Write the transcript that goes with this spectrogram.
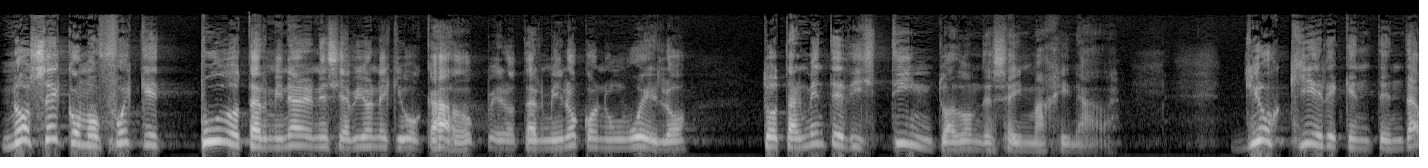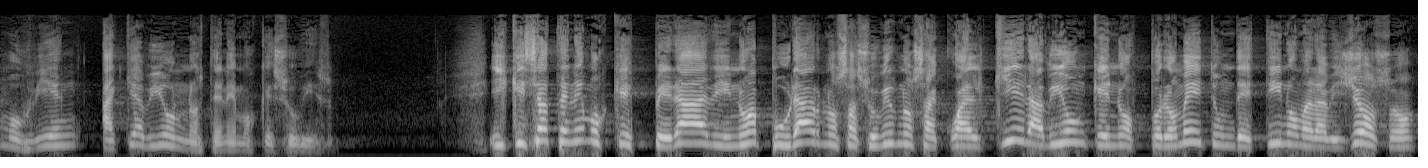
No sé cómo fue que pudo terminar en ese avión equivocado, pero terminó con un vuelo totalmente distinto a donde se imaginaba. Dios quiere que entendamos bien a qué avión nos tenemos que subir. Y quizás tenemos que esperar y no apurarnos a subirnos a cualquier avión que nos promete un destino maravilloso,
